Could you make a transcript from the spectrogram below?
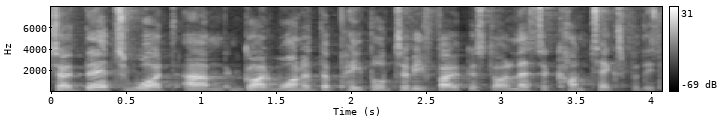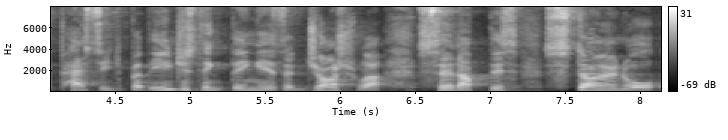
so that's what um, God wanted the people to be focused on. And that's the context for this passage. But the interesting thing is that Joshua set up this stone or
